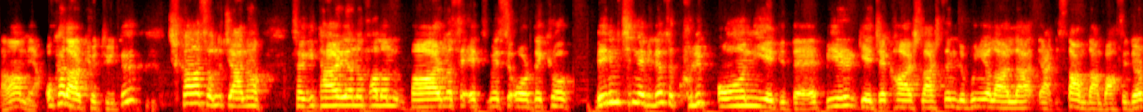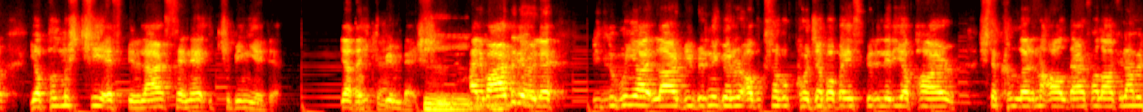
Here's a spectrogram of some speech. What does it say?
Tamam mı ya? O kadar kötüydü. Çıkan sonuç yani o Sagittarius'un falan bağırması etmesi oradaki o benim için ne biliyorsun kulüp 17'de bir gece karşılaştığım Lubunyalarla yani İstanbul'dan bahsediyorum yapılmış çiğ espriler sene 2007 ya da Okey. 2005. Hmm. Hani vardır ya öyle bir Lubunyalar birbirini görür abuk sabuk koca baba esprileri yapar işte kıllarını al der falan filan.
